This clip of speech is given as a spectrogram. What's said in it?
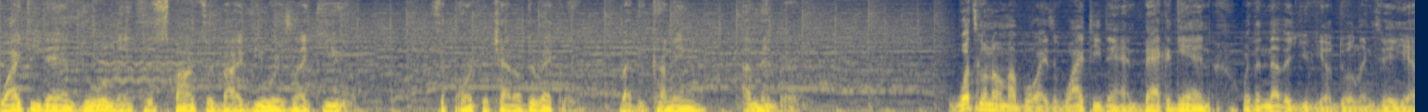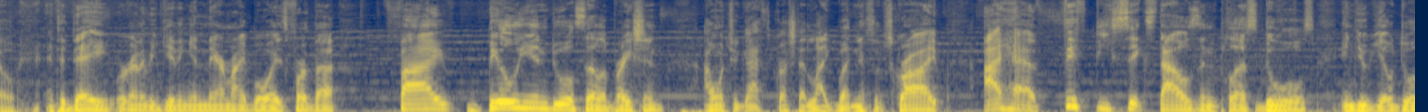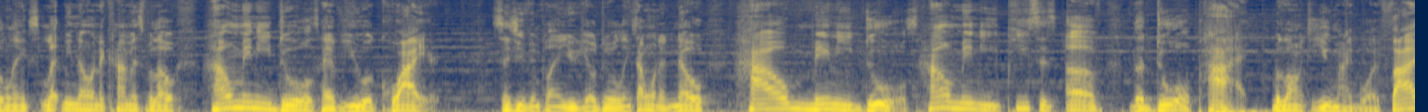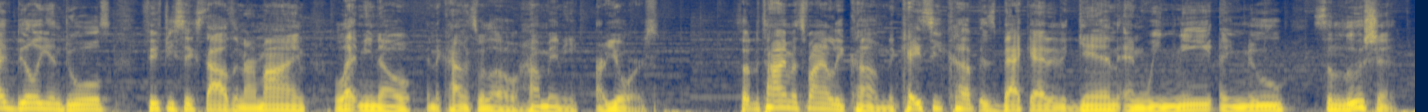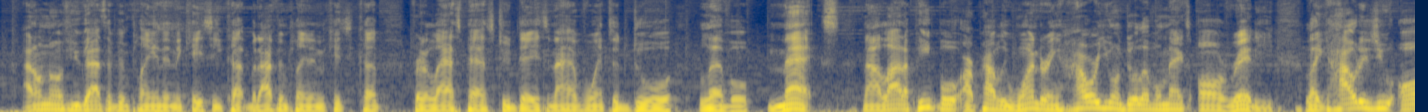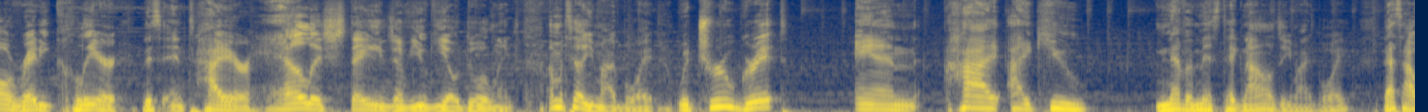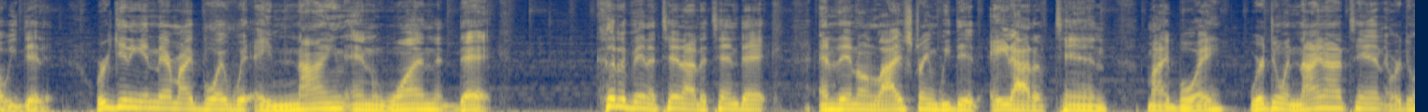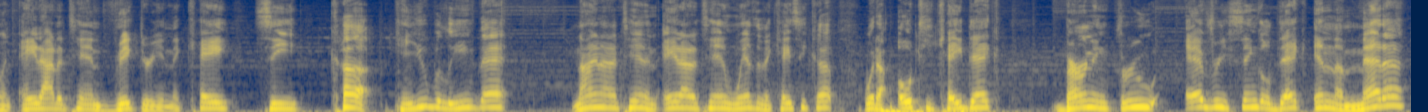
YT Dan Duel Links is sponsored by viewers like you. Support the channel directly by becoming a member. What's going on, my boys? YT Dan back again with another Yu Gi Oh! Duel Links video. And today we're going to be getting in there, my boys, for the 5 billion duel celebration. I want you guys to crush that like button and subscribe. I have 56,000 plus duels in Yu-Gi-Oh! Duel Links. Let me know in the comments below how many duels have you acquired since you've been playing Yu-Gi-Oh! Duel Links. I want to know how many duels, how many pieces of the duel pie belong to you, my boy. 5 billion duels, 56,000 are mine. Let me know in the comments below how many are yours. So the time has finally come. The KC Cup is back at it again, and we need a new solution. I don't know if you guys have been playing in the KC Cup, but I've been playing in the KC Cup for the last past two days, and I have went to duel level max. Now, a lot of people are probably wondering, how are you on duel level max already? Like, how did you already clear this entire hellish stage of Yu-Gi-Oh! Duel Links? I'm gonna tell you, my boy, with true grit, and high IQ never miss technology, my boy. That's how we did it. We're getting in there, my boy, with a nine and one deck. Could have been a 10 out of 10 deck. And then on live stream, we did eight out of 10, my boy. We're doing nine out of 10 and we're doing eight out of 10 victory in the KC Cup. Can you believe that? Nine out of 10 and eight out of 10 wins in the KC Cup with an OTK deck burning through every single deck in the meta,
